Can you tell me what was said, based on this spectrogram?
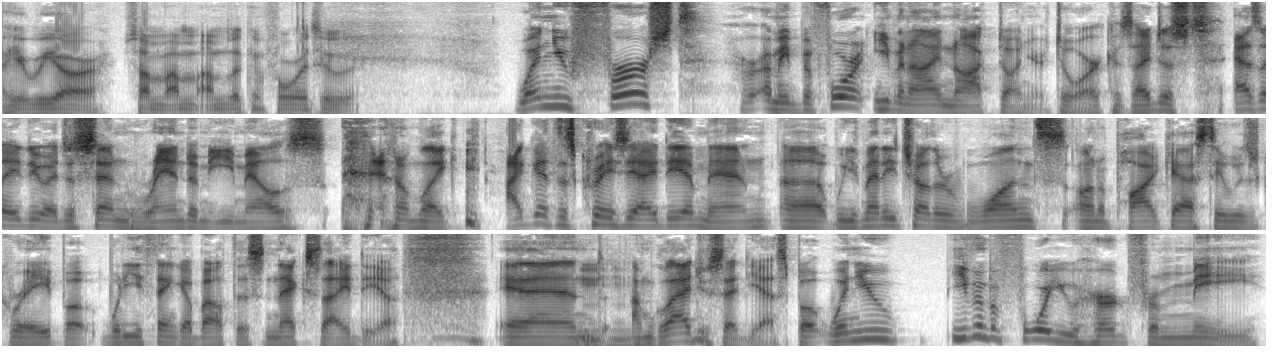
here we are. So I'm, I'm, I'm looking forward to it when you first i mean before even i knocked on your door because i just as i do i just send random emails and i'm like i get this crazy idea man uh, we've met each other once on a podcast it was great but what do you think about this next idea and mm-hmm. i'm glad you said yes but when you even before you heard from me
